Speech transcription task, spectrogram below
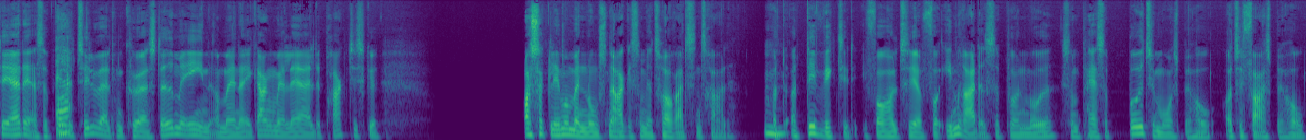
det er det. Altså, både ja. tilvalgelsen kører afsted med en, og man er i gang med at lære alt det praktiske. Og så glemmer man nogle snakke, som jeg tror er ret centrale. Mm. Og, og det er vigtigt i forhold til at få indrettet sig på en måde, som passer både til mors behov og til fars behov,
